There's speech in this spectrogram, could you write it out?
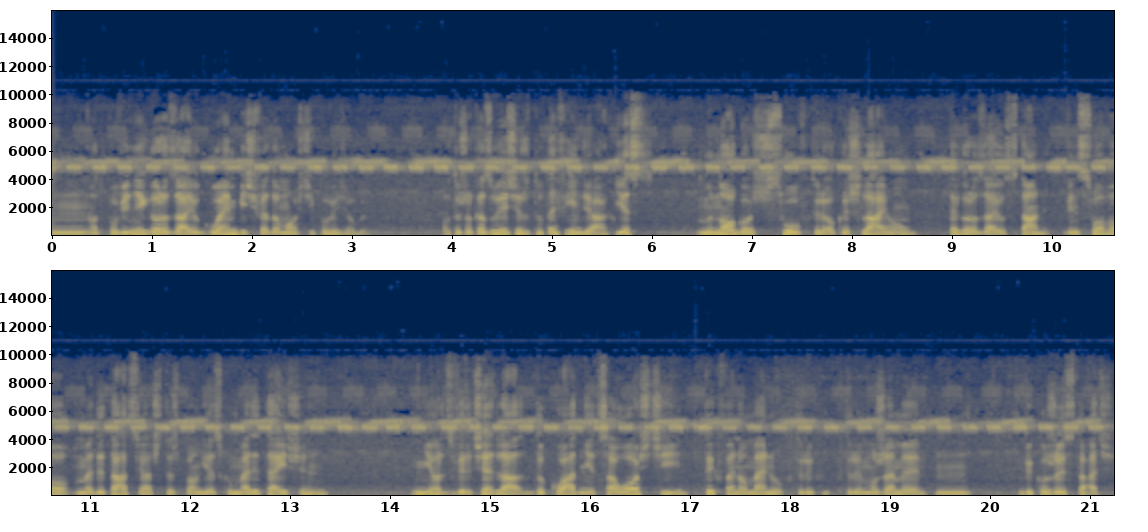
mm, odpowiedniego rodzaju głębi świadomości, powiedziałbym. Otóż okazuje się, że tutaj w Indiach jest mnogość słów, które określają tego rodzaju stany. Więc słowo medytacja, czy też po angielsku meditation, nie odzwierciedla dokładnie całości tych fenomenów, których, które możemy mm, wykorzystać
